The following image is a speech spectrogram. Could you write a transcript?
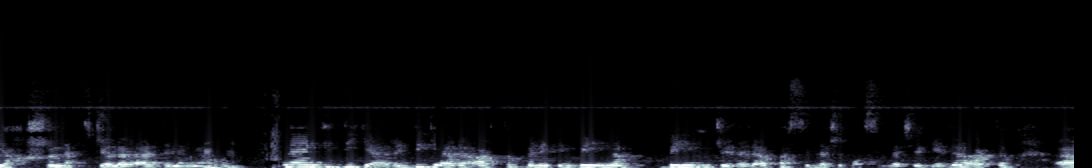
yaxşı nəticələr əldə etməyə olur. Nəinki digəri. Digəri artıq belə deyim, beyinlər, beyin hüceyrələri passivləşə, passivləşə gedir. Artıq ə,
